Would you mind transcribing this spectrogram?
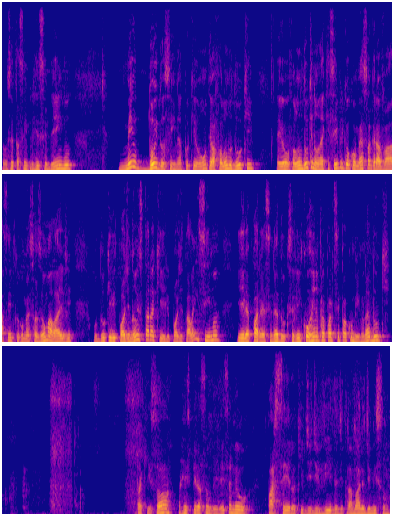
para você estar tá sempre recebendo. Meio doido assim, né? Porque ontem, ó, falando do Duque, eu falando do Duque não, né? Que sempre que eu começo a gravar, sempre que eu começo a fazer uma live, o Duque ele pode não estar aqui, ele pode estar lá em cima e ele aparece, né, Duque? Você vem correndo para participar comigo, né, Duque? Tá aqui, só a respiração dele. Esse é meu parceiro aqui de, de vida, de trabalho, de missão.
